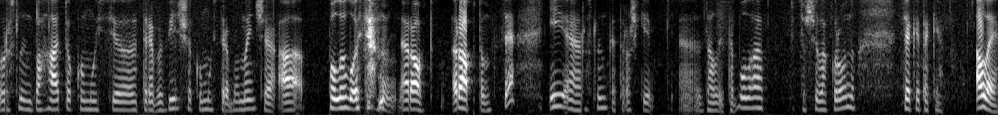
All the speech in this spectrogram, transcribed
рослин багато, комусь е, треба більше, комусь треба менше, а полилося рап- раптом все, і е, рослинка трошки е, залита була, підсушила крону, всяке таке. Але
